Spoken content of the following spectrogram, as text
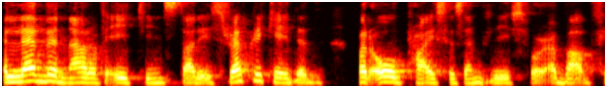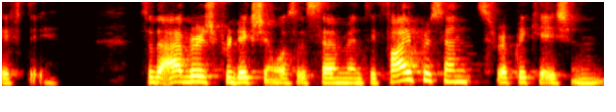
11 out of 18 studies replicated, but all prices and beliefs were above 50. So the average prediction was a 75% replication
